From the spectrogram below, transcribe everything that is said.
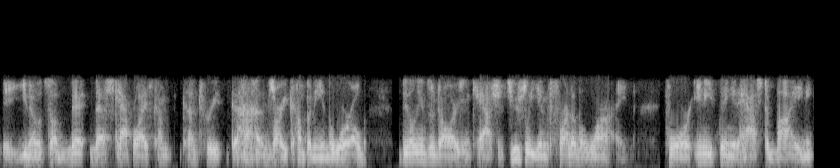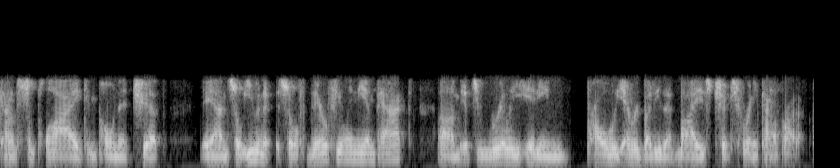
you know, it's the best capitalized com- country, I'm sorry, company in the world, billions of dollars in cash. It's usually in front of the line for anything it has to buy, any kind of supply, component, chip. And so even so, if they're feeling the impact, um, it's really hitting probably everybody that buys chips for any kind of product.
